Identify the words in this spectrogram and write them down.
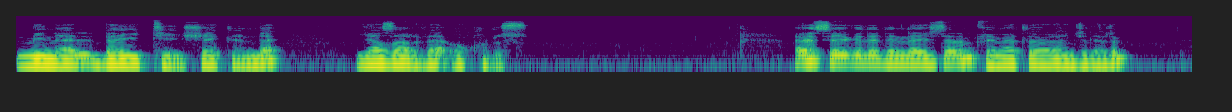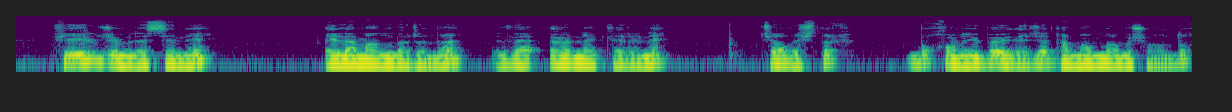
Minel beyti şeklinde yazar ve okuruz. Evet sevgili dinleyicilerim, kıymetli öğrencilerim. Fiil cümlesini, elemanlarını ve örneklerini çalıştık. Bu konuyu böylece tamamlamış olduk.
